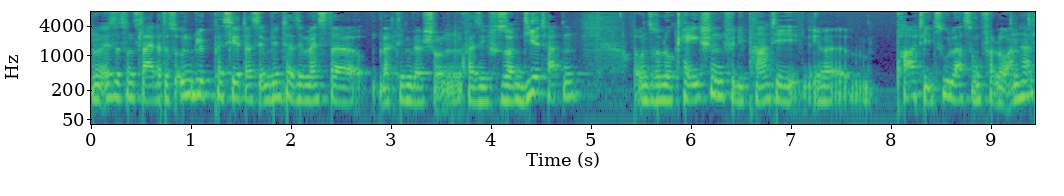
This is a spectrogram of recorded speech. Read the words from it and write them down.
Nun ist es uns leider das Unglück passiert, dass im Wintersemester, nachdem wir schon quasi sondiert hatten, unsere Location für die Party ihre Party-Zulassung verloren hat.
